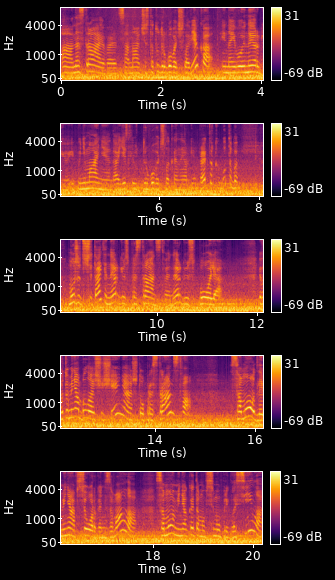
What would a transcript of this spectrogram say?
а, настраивается на частоту другого человека и на его энергию и понимание, да, есть ли у другого человека энергия, проектор как будто бы может считать энергию с пространства, энергию с поля. И вот у меня было ощущение, что пространство само для меня все организовало, само меня к этому всему пригласило,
